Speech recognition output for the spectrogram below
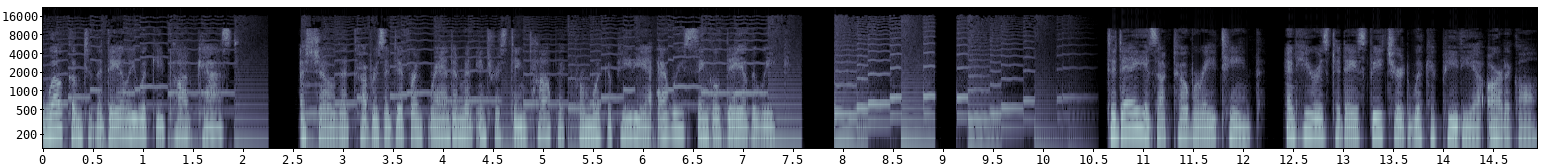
Welcome to the Daily Wiki Podcast, a show that covers a different random and interesting topic from Wikipedia every single day of the week. Today is October 18th, and here is today's featured Wikipedia article.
